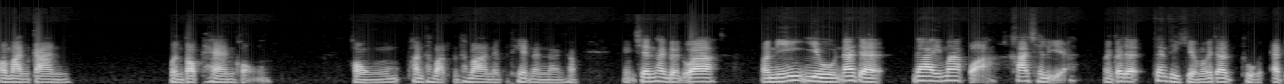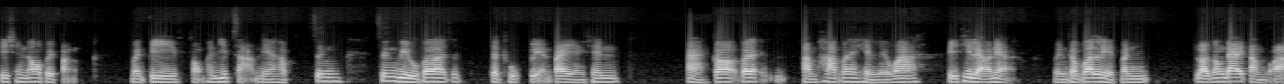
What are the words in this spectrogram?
ประมาณการผลตอบแทนของของพันธบัตรรัฐบาลในประเทศนั้นๆครับ อย่างเช่นถ้าเกิดว่า ตอนนี้ยิวน่าจะ ได้มากกว่าค่าเฉลี่ย มันก็จะเส้นสีเขียวมันก็จะถูก additional ไปฝั่งเหมือนปี 2023 เนี่ยครับ ซึ่งซึ่งวิวก็จะจะถูกเปลี่ยนไปอย่างเช่น อะก็ก็ตามภาพก็จะเห็นเลยว่า ปีที่แล้วเนี่ย เหมือนกับว่าเลทมันเราต้องได้ต่ำกว่า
